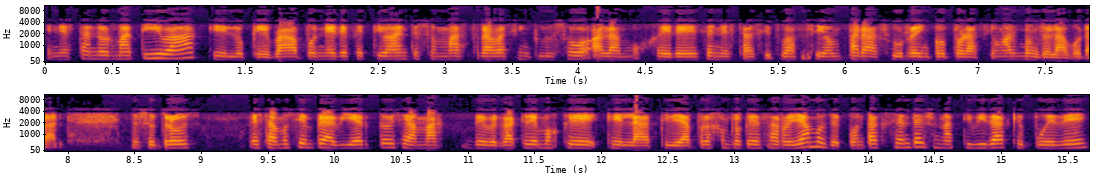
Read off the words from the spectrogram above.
en esta normativa que lo que va a poner efectivamente son más trabas incluso a las mujeres en esta situación para su reincorporación al mundo laboral. Nosotros estamos siempre abiertos y además de verdad creemos que, la actividad, por ejemplo, que desarrollamos de Contact Center es una actividad que puede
